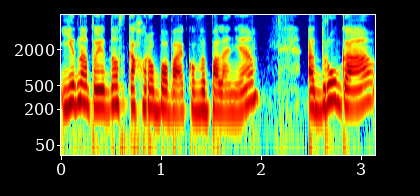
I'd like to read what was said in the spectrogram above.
Jedna to jednostka chorobowa jako wypalenie, a druga y,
